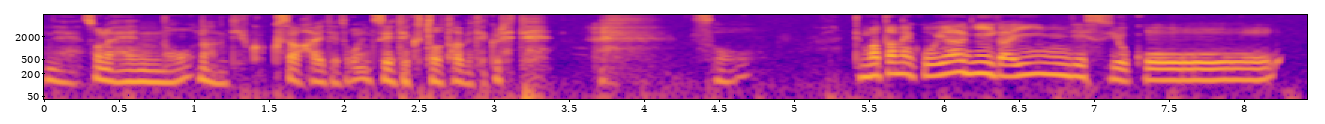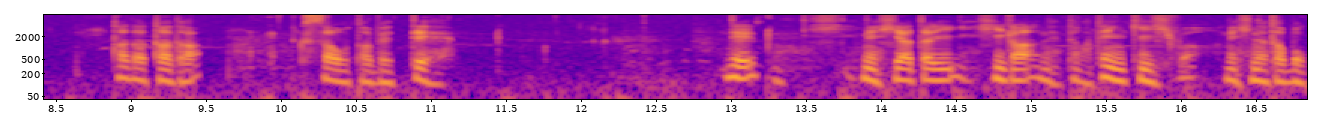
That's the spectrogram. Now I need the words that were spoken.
ねその辺の何て言うか草生えてるとこに連れてくと食べてくれて。そう。でまたねこうヤギがいいんですよこう。ただただ草を食べて。で、ね、日当たり日がねなんか天気いい日はね日向ぼっ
